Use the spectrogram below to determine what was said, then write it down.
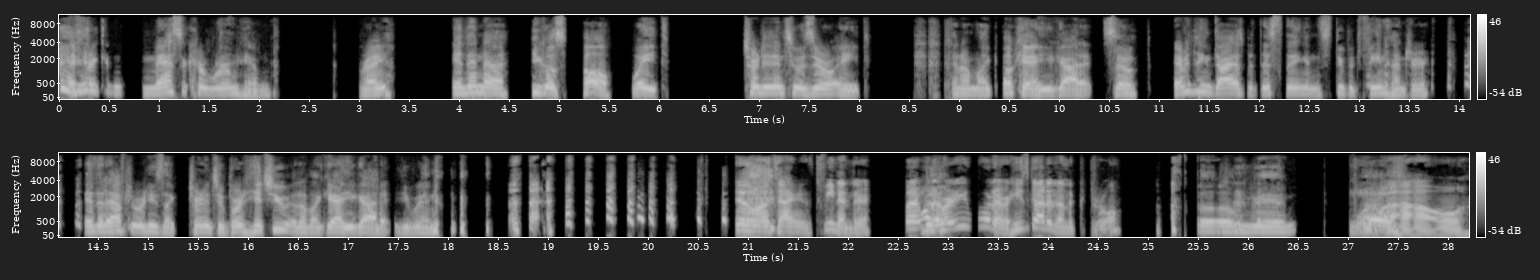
I freaking Massacre Wurm him, right? And then uh he goes, oh wait, turned it into a zero eight, and I'm like, okay, you got it. So everything dies but this thing and the stupid fiend hunter. And then afterward, he's like, turn into a bird, hit you, and I'm like, yeah, you got it, you win. He doesn't want to attack his fiend hunter. But whatever, he, whatever. He's got it under control. oh man, Wow.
